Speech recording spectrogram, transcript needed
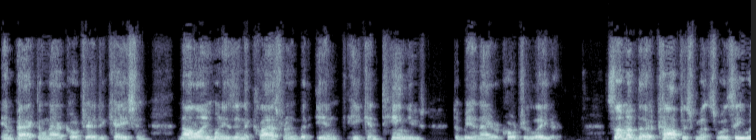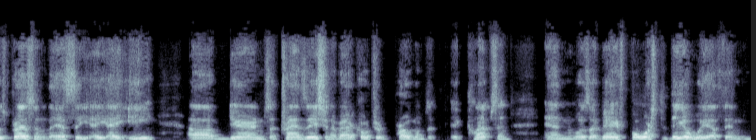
impact on agriculture education, not only when he's in the classroom, but in he continues to be an agriculture leader. Some of the accomplishments was he was president of the SCAAE um, during the transition of agriculture programs at, at, Clemson and was a very force to deal with and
